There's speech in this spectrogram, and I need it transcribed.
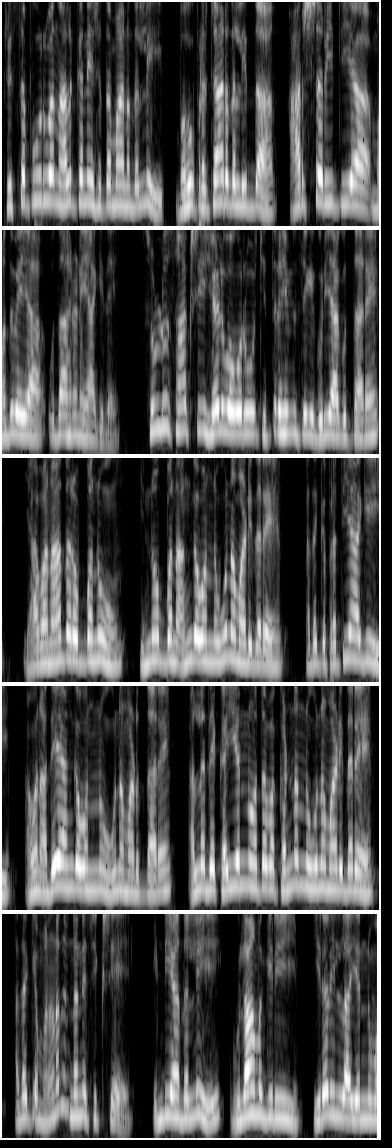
ಕ್ರಿಸ್ತಪೂರ್ವ ನಾಲ್ಕನೇ ಶತಮಾನದಲ್ಲಿ ಬಹು ಪ್ರಚಾರದಲ್ಲಿದ್ದ ಆರ್ಷ ರೀತಿಯ ಮದುವೆಯ ಉದಾಹರಣೆಯಾಗಿದೆ. ಸುಳ್ಳು ಸಾಕ್ಷಿ ಹೇಳುವವರು ಚಿತ್ರಹಿಂಸೆಗೆ ಗುರಿಯಾಗುತ್ತಾರೆ. ಯಾವನಾದರೊಬ್ಬನು ಇನ್ನೊಬ್ಬನ ಅಂಗವನ್ನು ಊನ ಮಾಡಿದರೆ ಅದಕ್ಕೆ ಪ್ರತಿಯಾಗಿ ಅವನ ಅದೇ ಅಂಗವನ್ನು ಊನ ಮಾಡುತ್ತಾರೆ. ಅಲ್ಲದೆ ಕೈಯನ್ನು ಅಥವಾ ಕಣ್ಣನ್ನು ಊನ ಮಾಡಿದರೆ ಅದಕ್ಕೆ ಮರಣದಂಡನೆ ಶಿಕ್ಷೆ. ಇಂಡಿಯಾದಲ್ಲಿ ಗುಲಾಮಗಿರಿ ಇರಲಿಲ್ಲ ಎನ್ನುವ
